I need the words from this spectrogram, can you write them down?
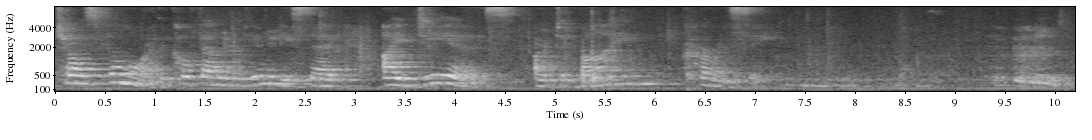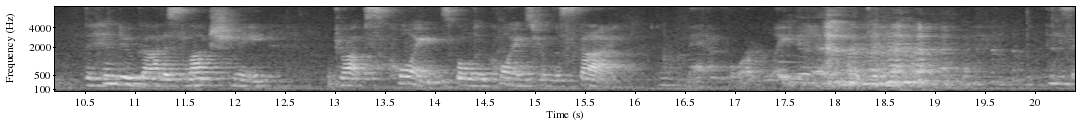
Charles Fillmore, the co-founder of Unity, said, ideas are divine currency. The Hindu goddess Lakshmi drops coins, golden coins from the sky, metaphorically. These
